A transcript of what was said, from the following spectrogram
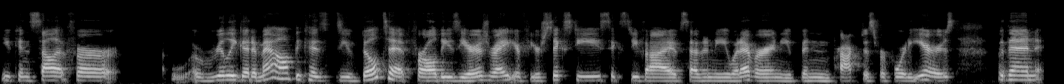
you can sell it for a really good amount because you've built it for all these years, right? If you're 60, 65, 70, whatever, and you've been in practice for 40 years, but then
